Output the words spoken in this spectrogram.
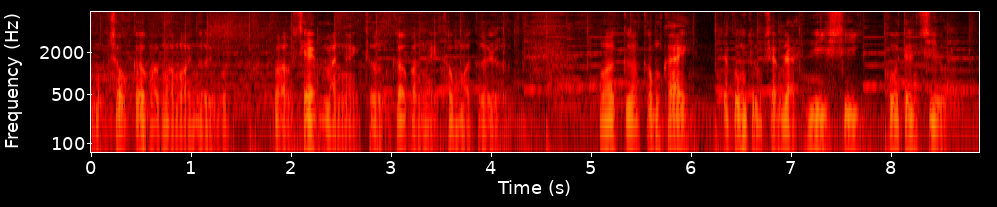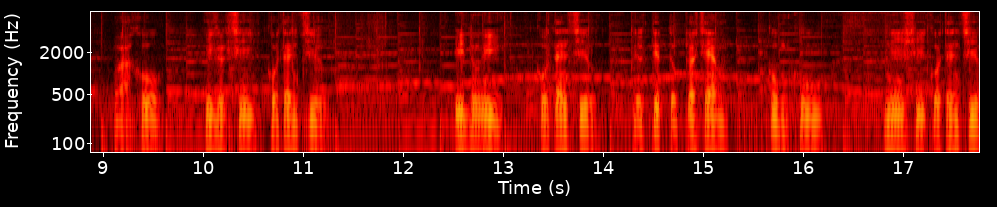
một số cơ phận mà mọi người vào xem mà ngày thường cơ phận này không mở cửa được mở cửa công khai cho công chúng xem là Nishi Kotenshio và khu Higashi Kotenshio Inui Kotenshio được tiếp tục cho xem cùng khu Nishi Kotenshio.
